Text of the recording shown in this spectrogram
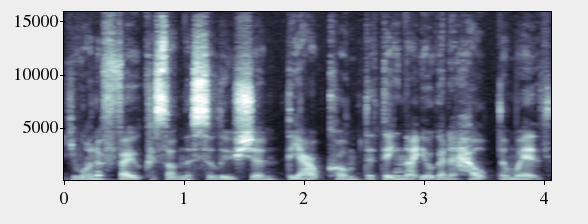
You want to focus on the solution, the outcome, the thing that you're going to help them with.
